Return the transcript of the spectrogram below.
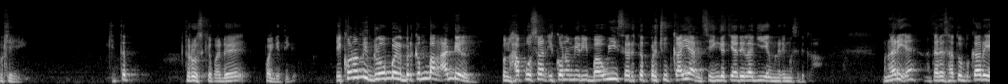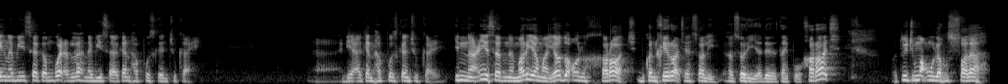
Okey. Kita terus kepada poin ketiga. Ekonomi global berkembang adil, penghapusan ekonomi ribawi serta percukaian sehingga tiada lagi yang menerima sedekah. Menarik eh, antara satu perkara yang Nabi Isa akan buat adalah Nabi Isa akan hapuskan cukai. Ah, dia akan hapuskan cukai. Inna Isa bin Maryam yad'ul kharaj, bukan khiraj eh, sorry. Uh, sorry ada typo. Kharaj wa tujma'u lahu salah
